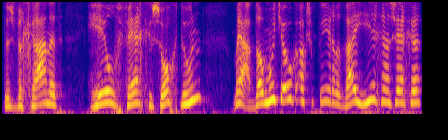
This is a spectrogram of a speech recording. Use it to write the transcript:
Dus we gaan het heel ver gezocht doen. Maar ja, dan moet je ook accepteren dat wij hier gaan zeggen...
